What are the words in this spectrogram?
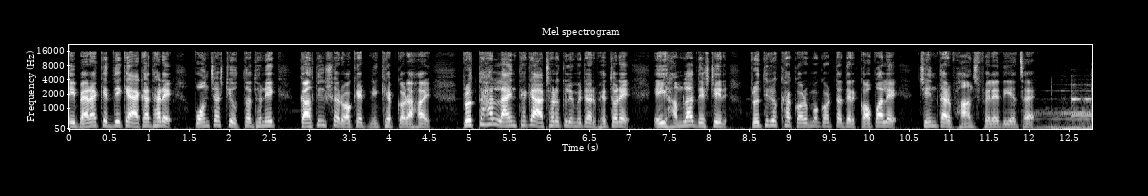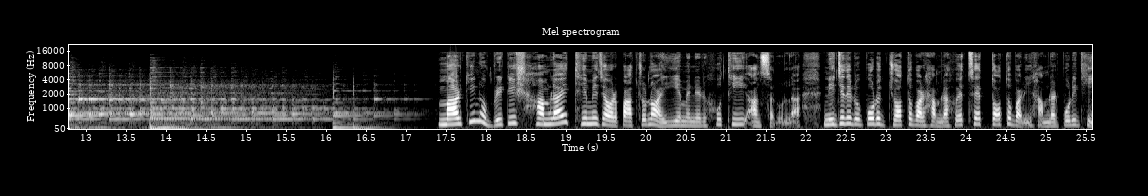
এই ব্যারাকের দিকে একাধারে পঞ্চাশটি অত্যাধুনিক কাতিউষা রকেট নিক্ষেপ করা হয়। প্রত্যাহার লাইন থেকে আঠারো কিলোমিটার ভেতরে এই হামলা দেশটির প্রতিরক্ষা কর্মকর্তাদের কপালে চিন্তার ভাঁজ ফেলে দিয়েছে। মার্কিন ও ব্রিটিশ হামলায় থেমে যাওয়ার পাত্র নয় ইয়েমেনের হুথি আনসারুল্লাহ। নিজেদের উপর যতবার হামলা হয়েছে, ততবারই হামলার পরিধি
